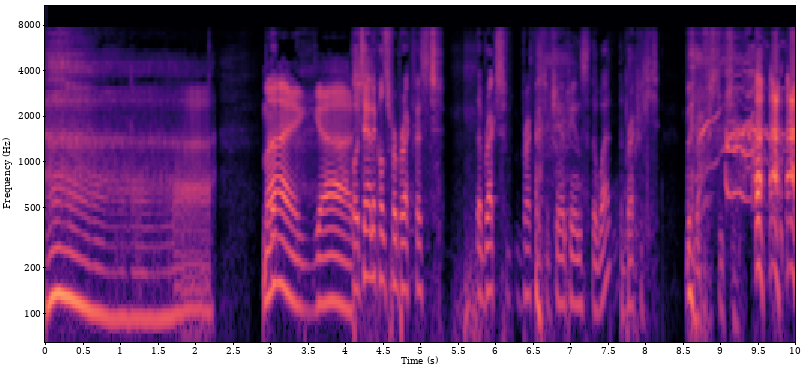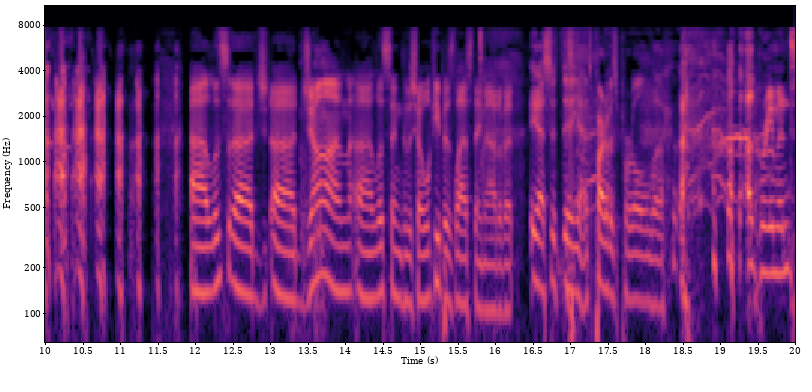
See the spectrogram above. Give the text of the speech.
My gosh. Botanicals for breakfast. The brex- breakfast of champions. The what? The breakfast. The breakfast of champions. Uh, listen, uh, uh, John, uh, listening to the show, we'll keep his last name out of it. Yes, it, yeah, it's part of his parole uh, agreement.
